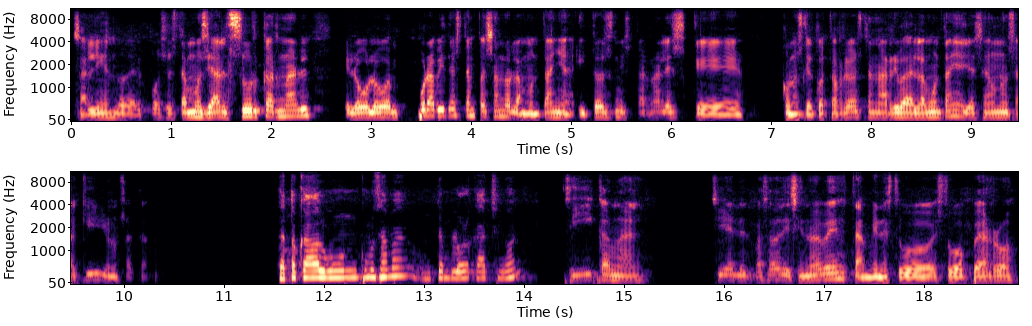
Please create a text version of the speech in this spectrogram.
saliendo del pozo. Estamos ya al sur, carnal, y luego, luego en pura vida está empezando la montaña. Y todos mis carnales que con los que cotorreo están arriba de la montaña, ya sean unos aquí y unos acá. ¿Te ha tocado algún, cómo se llama? ¿Un temblor acá chingón? Sí, carnal. Sí, el del pasado 19 también estuvo, estuvo perro.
